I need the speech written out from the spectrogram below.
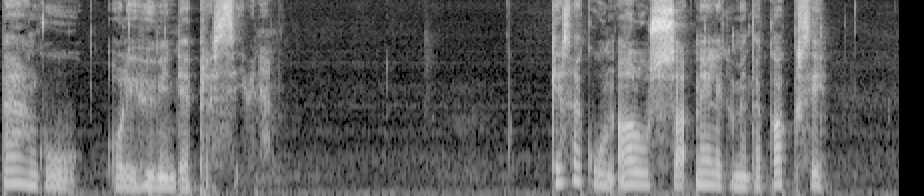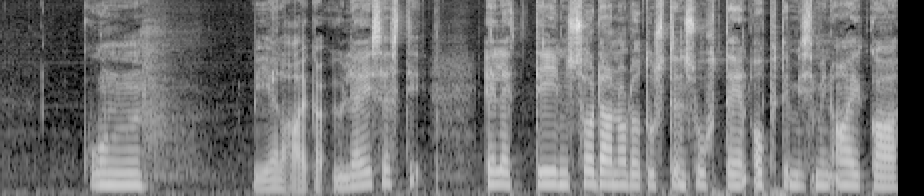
Bangu oli hyvin depressiivinen. Kesäkuun alussa 1942, kun vielä aika yleisesti elettiin sodan odotusten suhteen optimismin aikaa,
